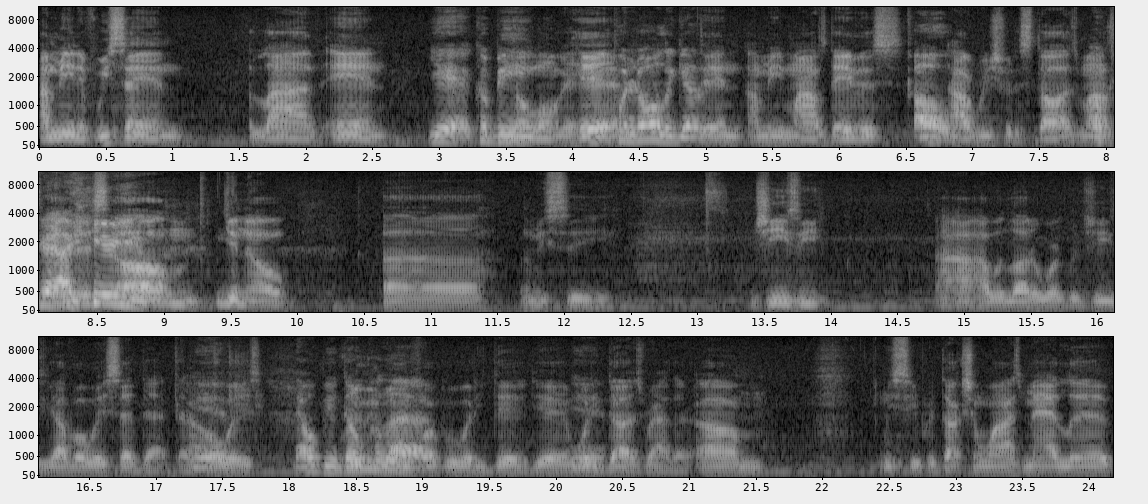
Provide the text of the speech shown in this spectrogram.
I mean, if we saying alive and Yeah, it could be. no longer here, Put it all together. then I mean Miles Davis. Oh. I'll reach for the stars. Miles Okay, I hear you. Um, you know, uh, let me see. Jeezy. I, I- would love to work with Jeezy. I've always said that. That I always that would be a dope really, really fuck with what he did. Yeah, and what he does rather. Um, me see, production wise, Madlib,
